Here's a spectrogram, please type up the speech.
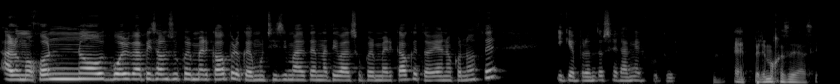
a lo mejor no vuelve a pisar un supermercado, pero que hay muchísimas alternativas al supermercado que todavía no conoce y que pronto será en el futuro. esperemos que sea así.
